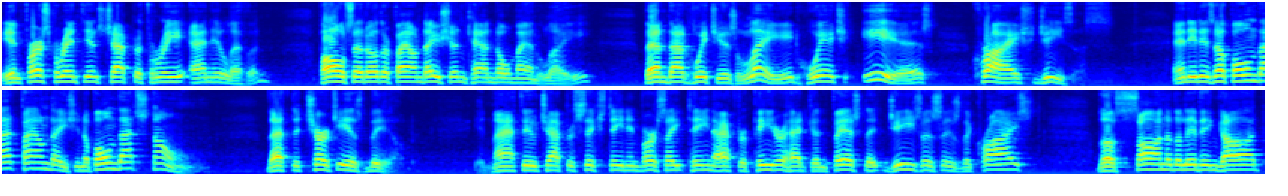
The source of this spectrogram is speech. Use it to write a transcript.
In 1 Corinthians chapter 3 and 11, Paul said, Other foundation can no man lay than that which is laid, which is Christ Jesus. And it is upon that foundation, upon that stone, that the church is built. In Matthew chapter 16 and verse 18, after Peter had confessed that Jesus is the Christ, the Son of the living God,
